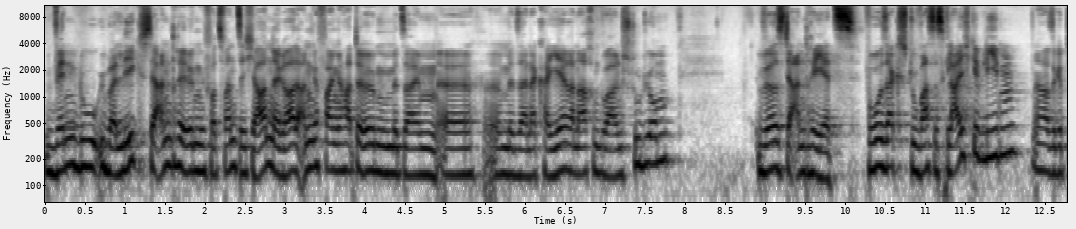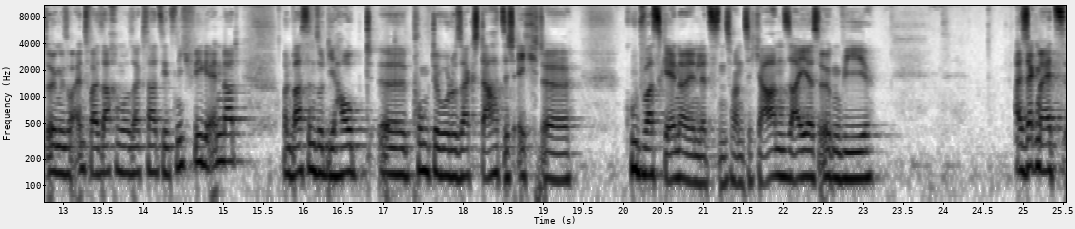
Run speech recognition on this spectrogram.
wenn du überlegst, der andere irgendwie vor 20 Jahren, der gerade angefangen hatte, irgendwie mit, seinem, äh, äh, mit seiner Karriere nach dem dualen Studium, versus der andere jetzt. Wo sagst du, was ist gleich geblieben? Also gibt es irgendwie so ein, zwei Sachen, wo du sagst, da hat sich jetzt nicht viel geändert. Und was sind so die Hauptpunkte, äh, wo du sagst, da hat sich echt äh, gut was geändert in den letzten 20 Jahren? Sei es irgendwie also sag mal jetzt,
